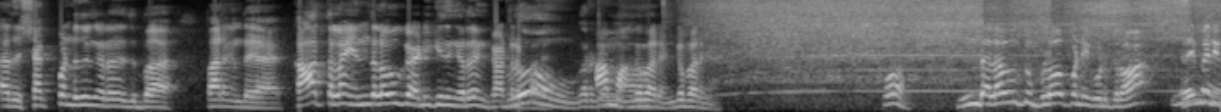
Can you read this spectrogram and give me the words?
அது ஷக் பண்ணுதுங்கிறது இது பாருங்க இந்த காத்தெல்லாம் எந்த அளவுக்கு அடிக்குதுங்கிறத இங்க ப்ளோ காட்டுறேன் ஆகும் correct ஆமா ஆ? அங்க பாருங்க இங்க பாருங்க. ஓ. இந்த அளவுக்கு ப்ளோ பண்ணி கொடுத்துரும். அதே மாதிரி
